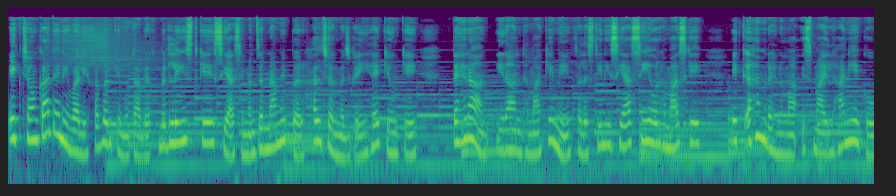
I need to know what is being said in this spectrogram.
एक चौंका देने वाली खबर के मुताबिक मिडल ईस्ट के सियासी मंजरनामे पर हलचल मच गई है क्योंकि तेहरान, ईरान धमाके में फ़लस्तीनी सियासी और हमास के एक अहम रहनुमा इस्माइल हानिए को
